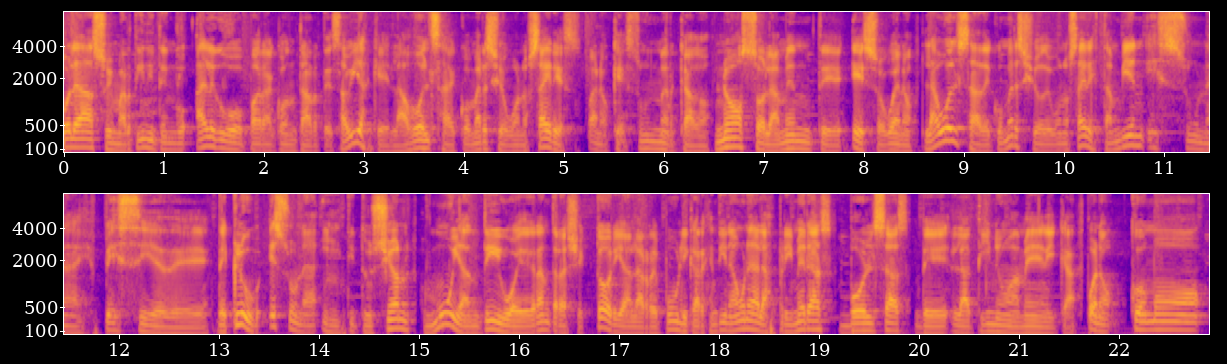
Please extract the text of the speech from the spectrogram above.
Hola, soy Martín y tengo algo para contarte. ¿Sabías que la Bolsa de Comercio de Buenos Aires, bueno, que es un mercado? No solamente eso, bueno, la Bolsa de Comercio de Buenos Aires también es una especie de, de club, es una institución muy antigua y de gran trayectoria en la República Argentina, una de las primeras bolsas de Latinoamérica. Bueno, como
